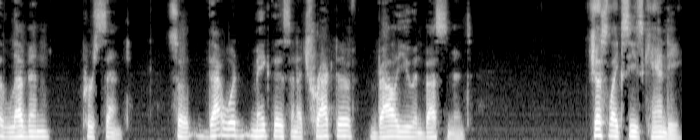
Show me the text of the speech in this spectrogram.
11 percent So that would make this an attractive value investment, just like See's Candy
